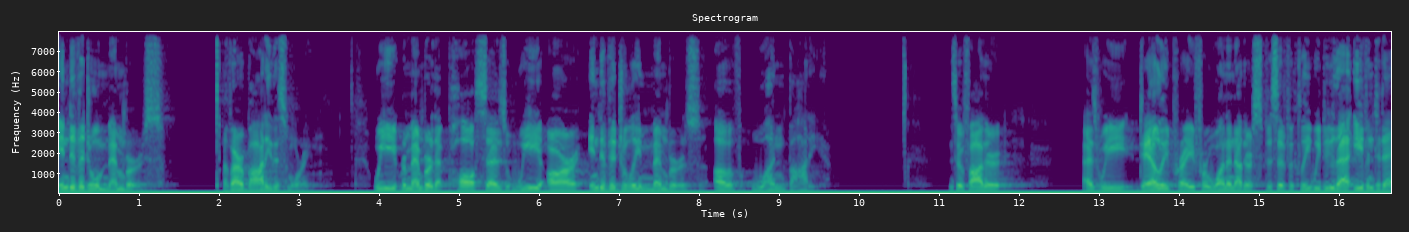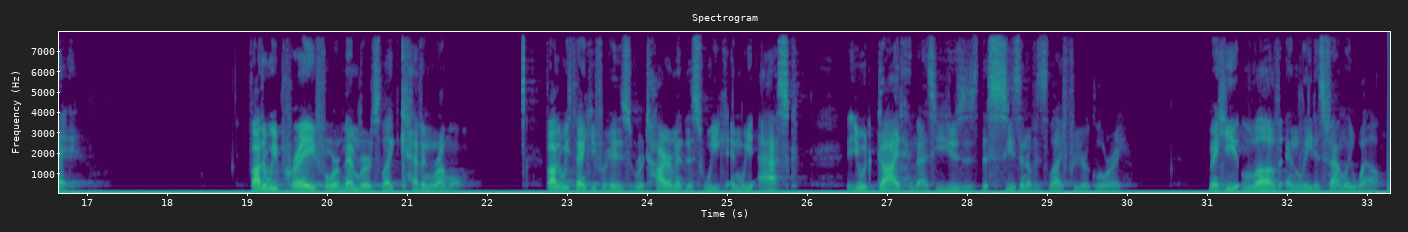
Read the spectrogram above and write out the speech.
individual members of our body this morning. We remember that Paul says we are individually members of one body. And so, Father, as we daily pray for one another specifically, we do that even today. Father, we pray for members like Kevin Rummel. Father, we thank you for his retirement this week, and we ask that you would guide him as he uses this season of his life for your glory. May he love and lead his family well.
